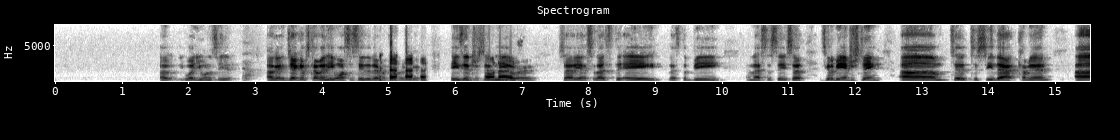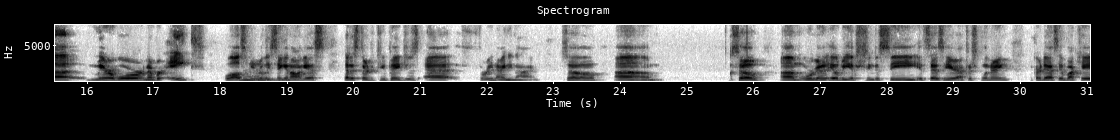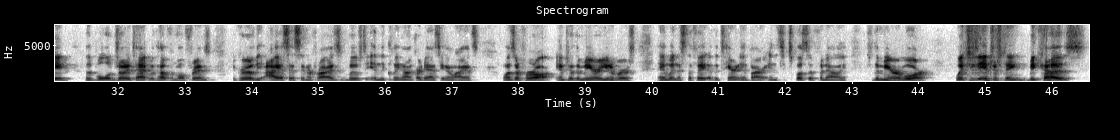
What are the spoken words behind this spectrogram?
Oh, what you want to see it? Yeah. Okay, Jacob's coming. He wants to see the different covers. too. He's interested. Oh, in nice. over- So yeah, so that's the A, that's the B, and that's the C. So it's going to be interesting um, to to see that come in. Uh, Mirror War number eight will also be Hmm. releasing in August. That is 32 pages at 3.99. So um, so um, we're gonna. It'll be interesting to see. It says here after splintering the Cardassian blockade with a bold joint attack with help from old friends, the crew of the ISS Enterprise moves to end the Klingon Cardassian alliance once and for all. Enter the Mirror universe and witness the fate of the Terran Empire in this explosive finale to the Mirror War, which is interesting because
